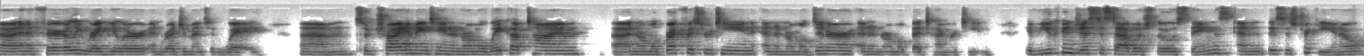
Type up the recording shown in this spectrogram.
uh, in a fairly regular and regimented way. Um, so try to maintain a normal wake up time, uh, a normal breakfast routine, and a normal dinner and a normal bedtime routine. If you can just establish those things, and this is tricky, you know,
